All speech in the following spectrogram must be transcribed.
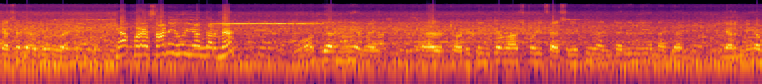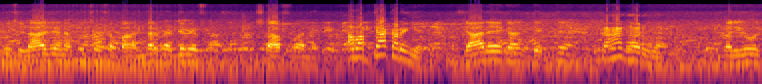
कैसे गर्मी में बैठेंगे क्या परेशानी हुई अंदर में? बहुत गर्मी है भाई। अथॉरिटी के पास कोई फैसिलिटी सेंटर ही नहीं है ना गर, गर्मी का कुछ इलाज है ना कुछ ऐसा अंदर बैठे हुए स्टाफ वाले। अब आप क्या करेंगे? जा रहे हैं घर देखते हैं। कहाँ घर हुआ? बरियोज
